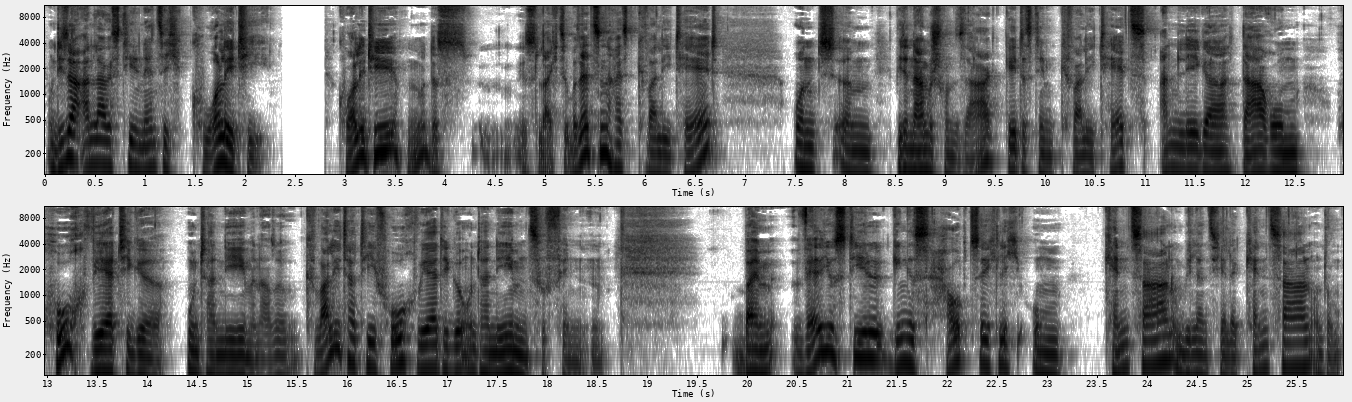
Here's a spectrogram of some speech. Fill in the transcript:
Und dieser Anlagestil nennt sich Quality. Quality, das ist leicht zu übersetzen, heißt Qualität. Und ähm, wie der Name schon sagt, geht es dem Qualitätsanleger darum, hochwertige Unternehmen, also qualitativ hochwertige Unternehmen zu finden. Beim Value-Stil ging es hauptsächlich um Kennzahlen, um bilanzielle Kennzahlen und um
